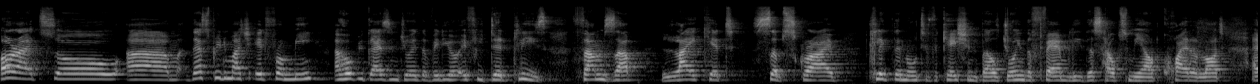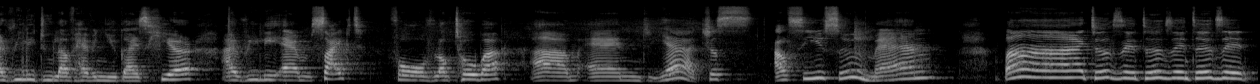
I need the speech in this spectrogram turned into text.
All right. So um, that's pretty much it from me. I hope you guys enjoyed the video. If you did, please thumbs up, like it, subscribe click the notification bell join the family this helps me out quite a lot i really do love having you guys here i really am psyched for vlogtober um, and yeah just i'll see you soon man. Bye. Tugs it tugs it tugs it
